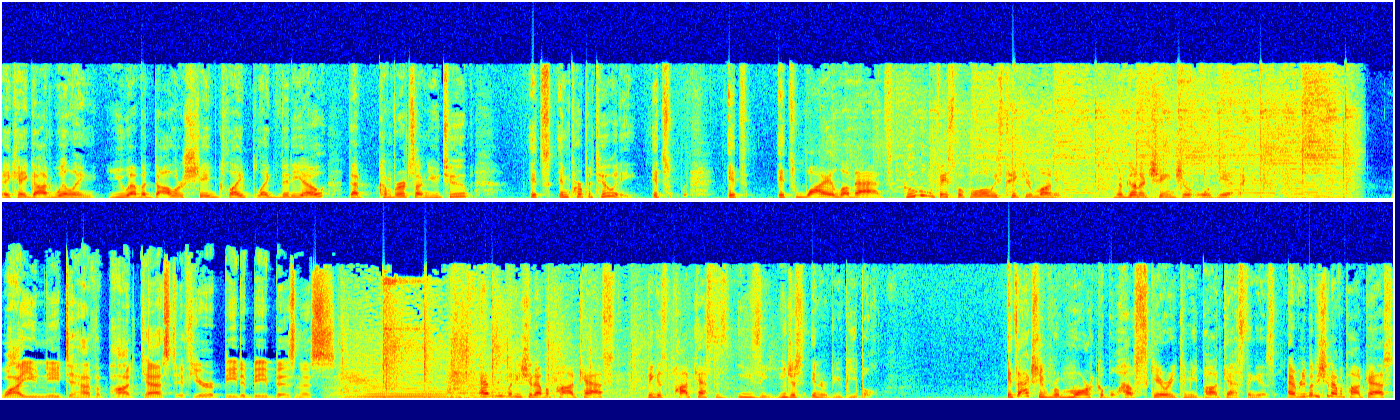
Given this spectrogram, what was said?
aka God willing, you have a Dollar Shave Club like video that converts on YouTube, it's in perpetuity. It's, it's, it's why I love ads. Google and Facebook will always take your money. They're gonna change your organic. Why you need to have a podcast if you're a B2B business. Everybody should have a podcast because podcast is easy. You just interview people. It's actually remarkable how scary to me podcasting is. Everybody should have a podcast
